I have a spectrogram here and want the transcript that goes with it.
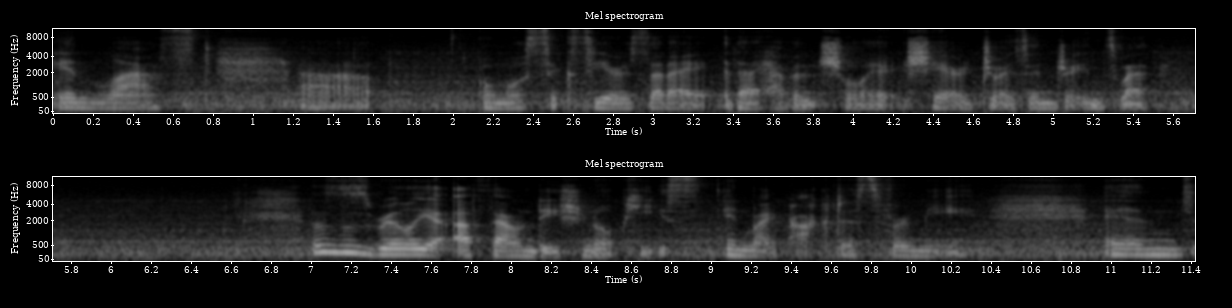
in the last uh, almost six years that I that I haven't shared joys and drains with. This is really a foundational piece in my practice for me, and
